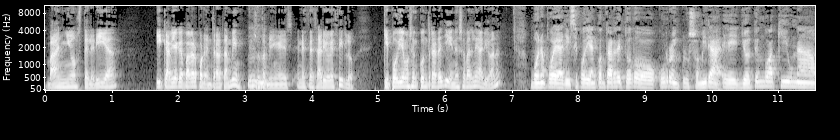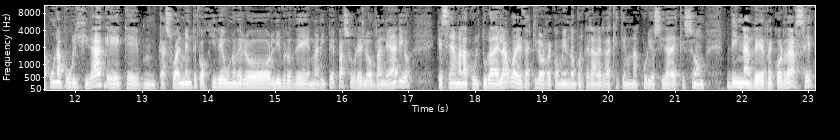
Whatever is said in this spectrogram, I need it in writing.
baños, hostelería y que había que pagar por entrar también, que eso también es necesario decirlo. ¿Qué podíamos encontrar allí en ese balneario, Ana? Bueno, pues allí se podía encontrar de todo, Curro. Incluso, mira, eh, yo tengo aquí una, una publicidad que, que, mm, casualmente cogí de uno de los libros de Maripepa sobre los balnearios, que se llama La cultura del agua. Desde aquí lo recomiendo porque la verdad es que tiene unas curiosidades que son dignas de recordarse.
